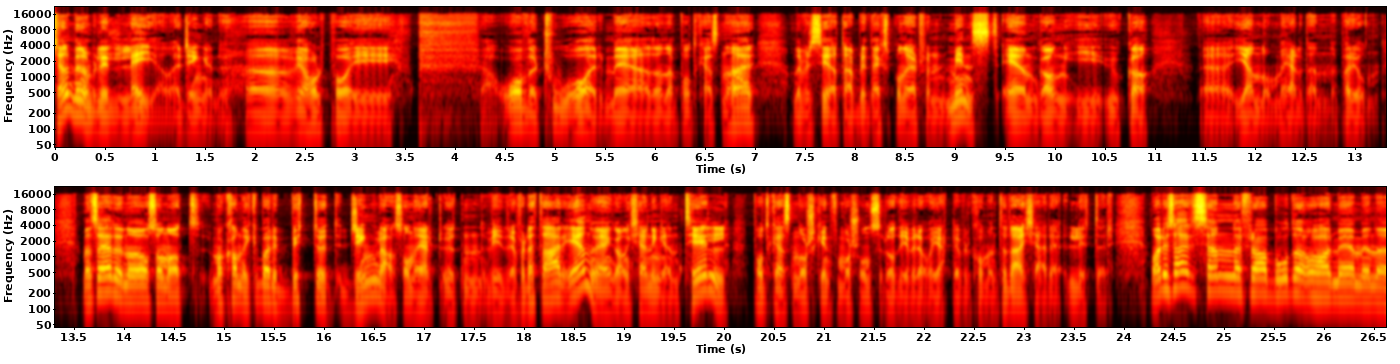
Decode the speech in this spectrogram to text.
Jeg kjenner jeg begynner å bli litt lei av den jingeren nå. Uh, vi har holdt på i ja, over to år med denne podkasten her. Det vil si at jeg har blitt eksponert for den minst én gang i uka eh, gjennom hele den perioden. Men så er det noe sånn at man kan ikke bare bytte ut jingler sånn helt uten videre. For dette her er nå en gang kjenningen til podkasten Norske informasjonsrådgivere, og hjertelig velkommen til deg, kjære lytter. Marius her, sender fra Bodø og har med mine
